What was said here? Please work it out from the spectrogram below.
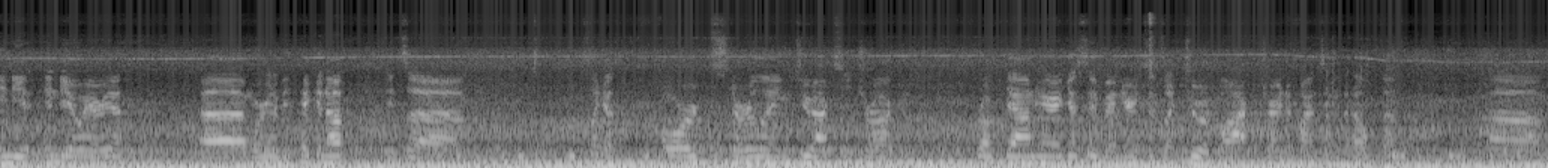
India, Indio area. Uh, we're going to be picking up. It's a, it's like a Ford Sterling two-axle truck. Broke down here. I guess they've been here since like two o'clock, trying to find someone to help them. Um,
